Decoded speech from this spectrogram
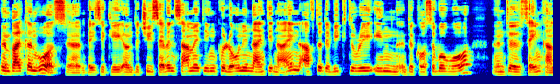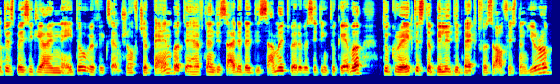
Balkan Wars, uh, basically on the G7 summit in Cologne in 99 after the victory in the Kosovo War. And the same countries basically are in NATO, with exception of Japan, but they have then decided at the summit where they were sitting together to create the stability pact for Southeastern Europe.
